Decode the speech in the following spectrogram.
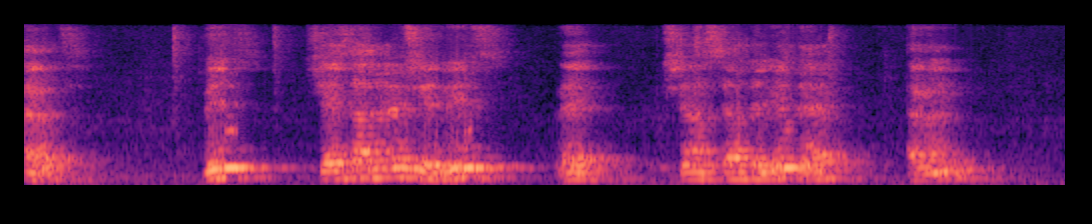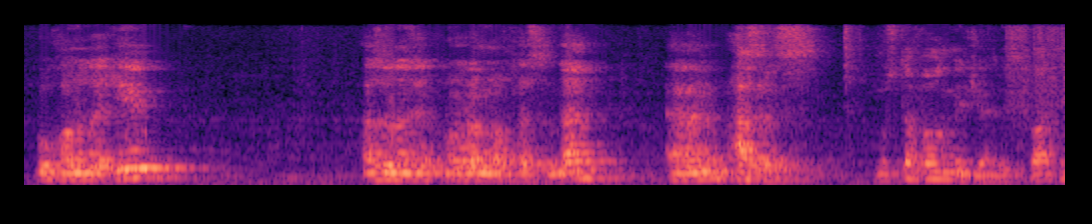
Evet. Biz Şehzadeler şehriyiz ve Şehzadeliğe de efendim bu konudaki hazırlanacak program noktasında efendim hazırız. Mustafa olmayacağız. Biz Fatih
